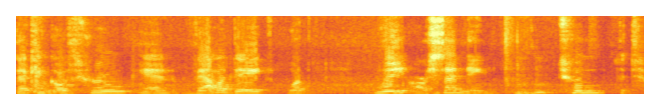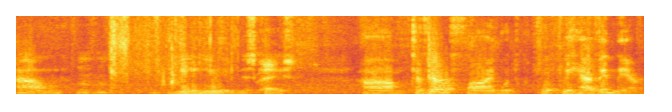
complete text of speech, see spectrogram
that can go through and validate what we are sending mm-hmm. to the town, mm-hmm. meaning you in this Right. case, um, to verify what, what we have in there.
